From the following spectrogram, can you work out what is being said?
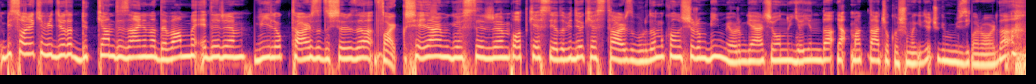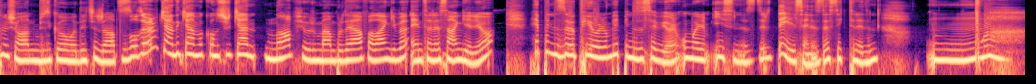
Bir sonraki videoda dükkan dizaynına devam mı ederim? Vlog tarzı dışarıda farklı şeyler mi gösteririm? Podcast ya da videocast tarzı burada mı konuşurum bilmiyorum. Gerçi onu yayında yapmak daha çok hoşuma gidiyor. Çünkü müzik var orada. Şu an müzik olmadığı için rahatsız oluyorum. Kendi kendime konuşurken ne yapıyorum ben burada ya falan gibi enteresan geliyor. Hepinizi öpüyorum. Hepinizi seviyorum. Umarım iyisinizdir. Değilseniz de siktir edin. 嗯。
